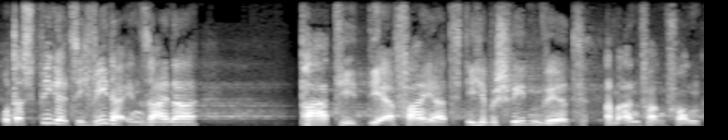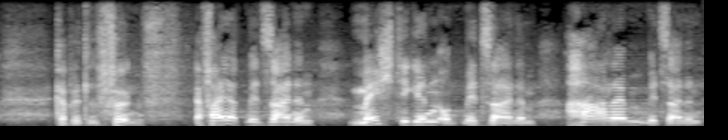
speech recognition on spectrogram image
Und das spiegelt sich wieder in seiner Party, die er feiert, die hier beschrieben wird am Anfang von Kapitel 5. Er feiert mit seinen Mächtigen und mit seinem Harem, mit seinen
